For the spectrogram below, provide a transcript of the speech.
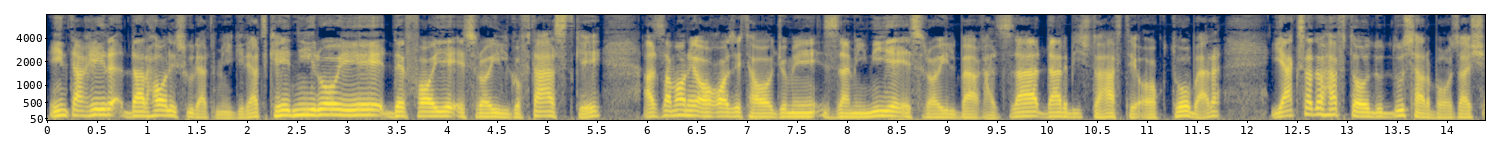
این تغییر در حال صورت می گیرد که نیروی دفاع اسرائیل گفته است که از زمان آغاز تهاجم زمینی اسرائیل به غزه در 27 اکتبر 172 سربازش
